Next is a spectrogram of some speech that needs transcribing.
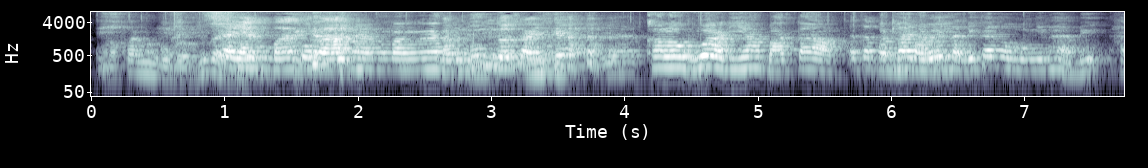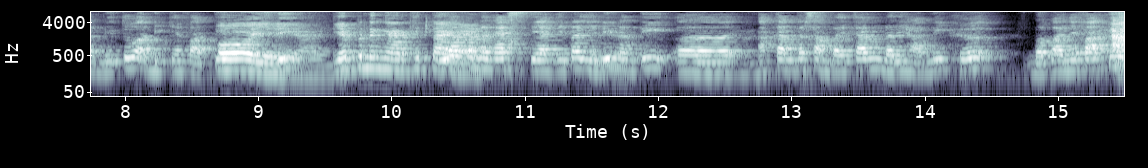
merokok emang goblok juga ya Sayang banget. Sayang banget. Tanggung dosanya. Kalau gua dia batal. Eh, tapi by the way Pagi-pagi. tadi kan ngomongin Hadi, Hadi itu adiknya Fatin. Oh iya, Jadi iya. dia pendengar kita dia ya. pendengar setia kita jadi nanti eh, akan tersampaikan dari Hani ke bapaknya Fatin.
